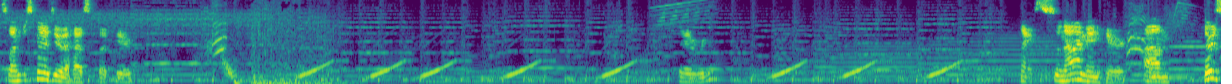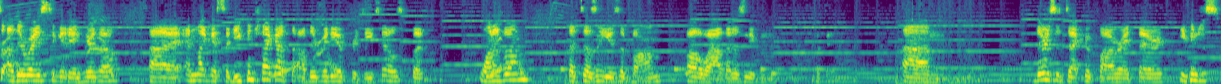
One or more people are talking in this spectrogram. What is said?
So I'm just gonna do a clip here. There we go. Nice, so now I'm in here. Um, there's other ways to get in here, though. Uh, and like I said, you can check out the other video for details, but one of them that doesn't use a bomb... Oh, wow, that doesn't even... Um, there's a Deku flower right there. You can just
